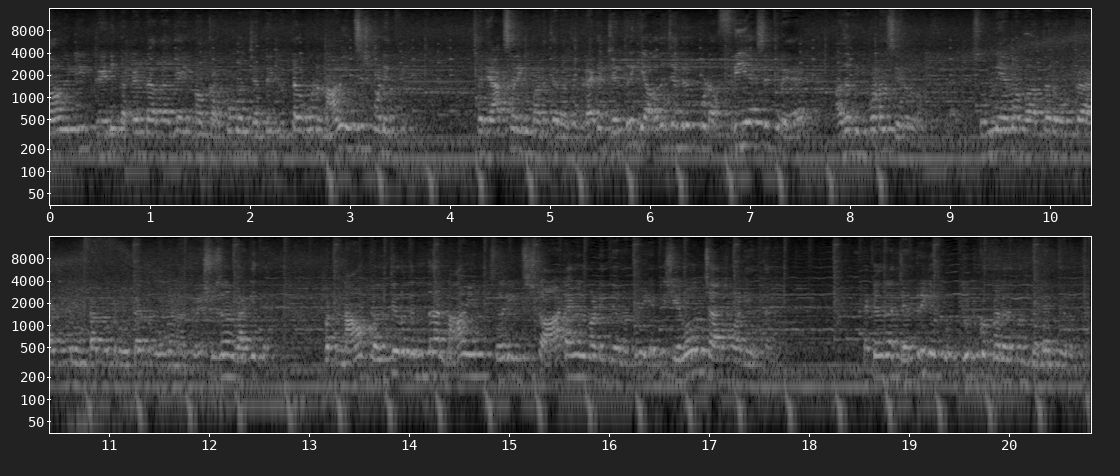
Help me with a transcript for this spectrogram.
ನಾವು ಇಲ್ಲಿ ಟ್ರೈನಿಂಗ್ ಅಟೆಂಡ್ ಆದಾಗ ನಾವು ಕರ್ಕೊಂಡ್ಬಂದು ಜನರಿಗೆ ದುಡ್ಡಾಗ ಕೂಡ ನಾವೇ ಇನ್ಸಿಸ್ಟ್ ಮಾಡಿದ್ವಿ. ಸರ್, ಯಾಕೆ ಸರ್ ಹಿಂಗೆ ಮಾಡ್ತಾ ಅಂತ ಯಾಕೆ ಜನರಿಗೆ, ಯಾವುದೇ ಜನರಿಗೆ ಕೂಡ ಫ್ರೀಯಾಗಿ ಸಿಕ್ಕರೆ ಅದ್ರ ಇಂಪಾರ್ಟೆನ್ಸ್ ಇರೋಲ್ಲ. ಸುಮ್ಮನೆ ಏನೋ ಬರ್ತಾರೆ ಹೋಗ್ತಾ ಆಯ್ತು ಊಟ ಕೊಟ್ಟರು ಊಟ ಹೋಗೋಣ ಅಂತ. ಎಷ್ಟು ಜನ ಆಗಿದೆ. ಬಟ್ ನಾವು ಕಲ್ತಿರೋದ್ರಿಂದ ನಾವೇನು ಸರ್ ಇನ್ಸ್ಟು ಆ ಟೈಮಲ್ಲಿ ಮಾಡಿದ್ದೇವೆ ಅನ್ನೋದು ಅಟ್ಲೀಸ್ಟ್ ಏನೋ ಒಂದು ಚಾರ್ಜ್ ಮಾಡಿ ಅಂತ. ಯಾಕಂದ್ರೆ ಜನರಿಗೆ ದುಡ್ಡು ಕೊಟ್ಮೇಲೆ ಅದಕ್ಕೊಂದು ಬೆಲೆ ಇರುತ್ತೆ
